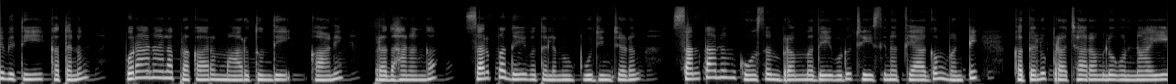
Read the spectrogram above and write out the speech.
చెవితి కథనం పురాణాల ప్రకారం మారుతుంది. కాని ప్రధానంగా సర్పదేవతలను పూజించడం సంతానం కోసం బ్రహ్మదేవుడు చేసిన త్యాగం వంటి కథలు ప్రచారంలో ఉన్నాయి.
